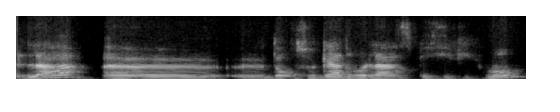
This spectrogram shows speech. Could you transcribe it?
là, dans ce cadre-là spécifiquement,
